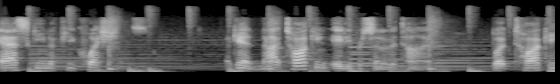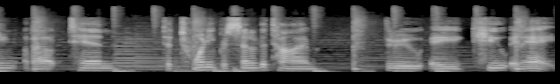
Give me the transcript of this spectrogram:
asking a few questions. Again, not talking 80% of the time, but talking about 10 to 20% of the time through a Q&A.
